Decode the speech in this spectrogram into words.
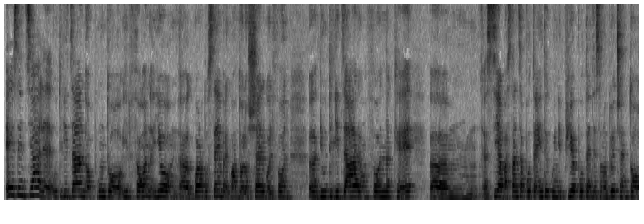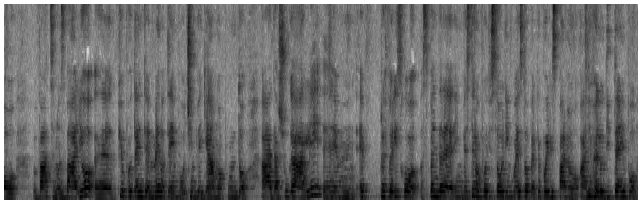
È essenziale utilizzando appunto il phone, io eh, guardo sempre quando lo scelgo il phone eh, di utilizzare un phone che um, sia abbastanza potente, quindi più è potente sono 200 watt se non sbaglio, eh, più potente meno tempo ci impieghiamo appunto ad asciugarli ehm, e preferisco spendere, investire un po' di soldi in questo perché poi risparmio a livello di tempo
